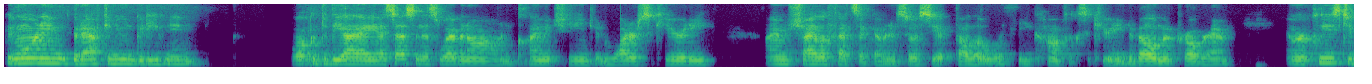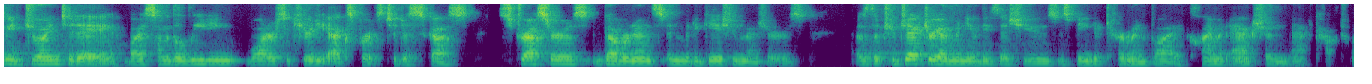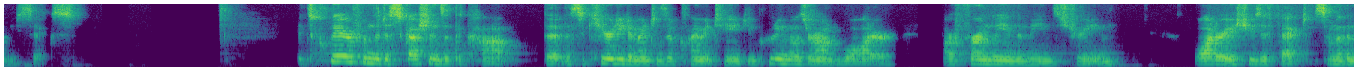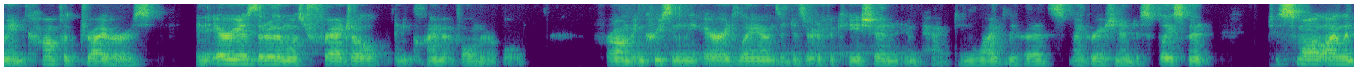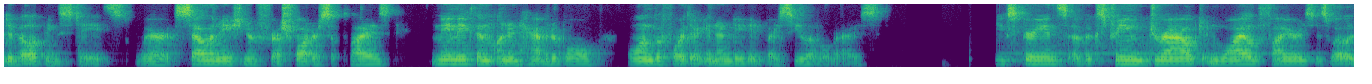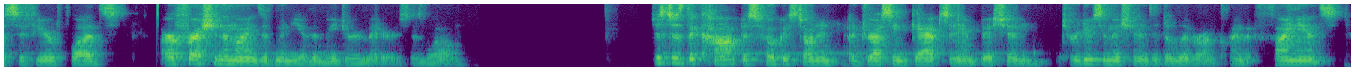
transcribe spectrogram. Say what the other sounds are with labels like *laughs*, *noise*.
Good morning, good afternoon, good evening. Welcome to the IISS in this webinar on climate change and water security. I'm Shiloh Fetzek. I'm an associate fellow with the Conflict Security and Development Program. And we're pleased to be joined today by some of the leading water security experts to discuss stressors, governance, and mitigation measures as the trajectory on many of these issues is being determined by climate action at COP26. It's clear from the discussions at the COP that the security dimensions of climate change, including those around water, are firmly in the mainstream. Water issues affect some of the main conflict drivers in areas that are the most fragile and climate vulnerable, from increasingly arid lands and desertification impacting livelihoods, migration, and displacement, to small island developing states where salination of freshwater supplies may make them uninhabitable long before they're inundated by sea level rise. The experience of extreme drought and wildfires, as well as severe floods, are fresh in the minds of many of the major emitters as well. Just as the COP is focused on addressing gaps in ambition to reduce emissions and deliver on climate finance,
